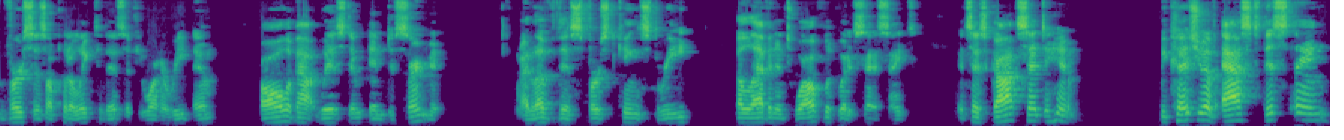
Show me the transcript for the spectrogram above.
verses. I'll put a link to this if you want to read them. All about wisdom and discernment. I love this First Kings 3, 11 and 12. Look what it says, saints. It says, God said to him, Because you have asked this thing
